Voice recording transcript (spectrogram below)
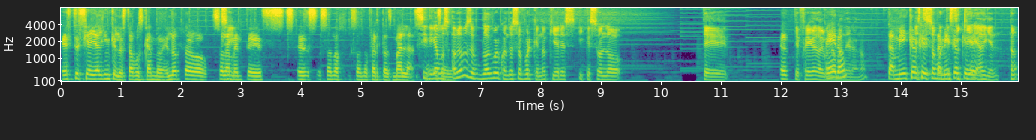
Este sí hay alguien que lo está buscando. El otro solamente es, son, son, ofertas malas. Sí, digamos, hablamos de Bloodware cuando es software que no quieres y que solo te, eh, te friega de alguna manera, ¿no? También creo este que. También creo que quiere alguien, ¿no?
